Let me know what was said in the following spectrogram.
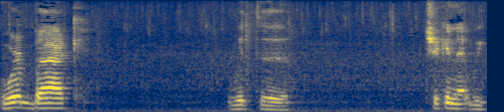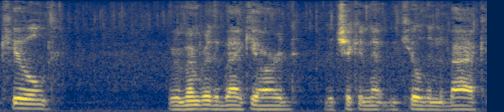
We're back with the chicken that we killed remember the backyard, the chicken that we killed in the back.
